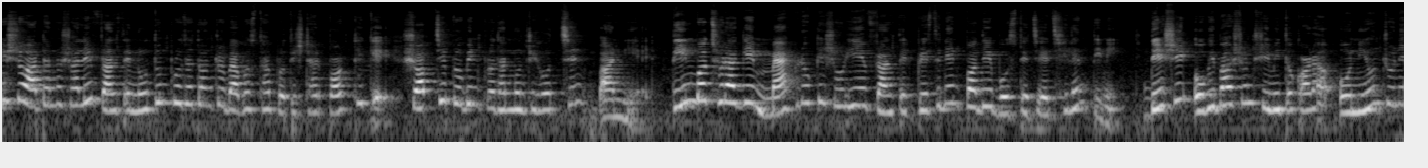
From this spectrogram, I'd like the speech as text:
উনিশশো আটান্ন সালে ফ্রান্সের নতুন প্রজাতন্ত্র ব্যবস্থা প্রতিষ্ঠার পর থেকে সবচেয়ে প্রবীণ প্রধানমন্ত্রী হচ্ছেন বার্নিয়ের। তিন বছর আগে ম্যাক্রোকে সরিয়ে ফ্রান্সের প্রেসিডেন্ট পদে বসতে চেয়েছিলেন তিনি। দেশে অভিবাসন সীমিত করা ও নিয়ন্ত্রণে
